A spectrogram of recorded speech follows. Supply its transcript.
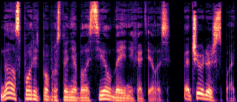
Но спорить попросту не было сил, да и не хотелось. Хочу лишь спать.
